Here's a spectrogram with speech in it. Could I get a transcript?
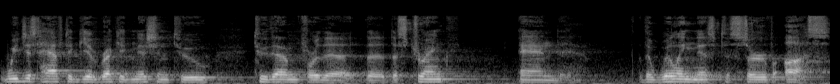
we just have to give recognition to, to them for the, the, the strength and the willingness to serve us,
